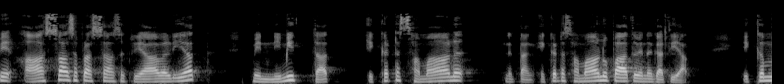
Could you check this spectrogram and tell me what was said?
මේ ආස්වාස ප්‍රස්වාස ක්‍රියාවලියත් මේ නිමිත්තත් එකට සමාන නැත්නම් එකට සමානුපාත වෙන ගතියක්. එකම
